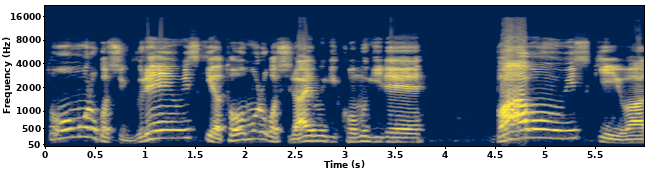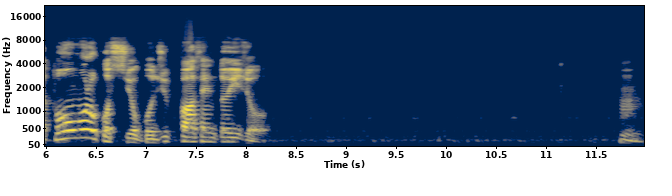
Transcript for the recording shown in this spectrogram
トウモロコシ、グレーンウイスキーはトウモロコシ、ライ麦、小麦で、バーボンウイスキーはトウモロコシを50%以上。うん。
